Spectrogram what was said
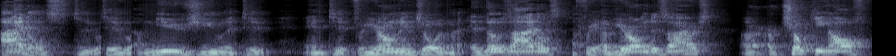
idols to, to amuse you and to, and to, for your own enjoyment. And those idols for, of your own desires are, are choking off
